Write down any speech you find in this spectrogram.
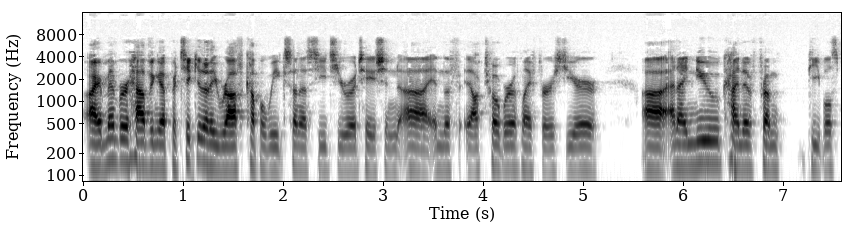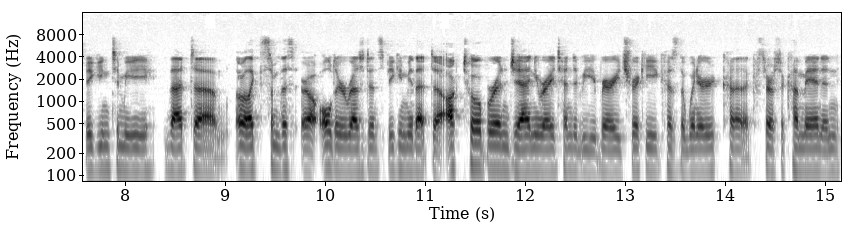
I remember having a particularly rough couple weeks on a CT rotation uh, in the in October of my first year, uh, and I knew kind of from people speaking to me that, um, or like some of the uh, older residents speaking to me that uh, October and January tend to be very tricky because the winter kind of starts to come in and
